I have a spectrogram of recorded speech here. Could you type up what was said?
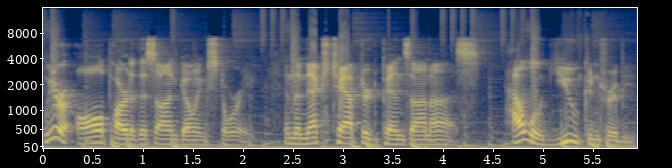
We are all part of this ongoing story, and the next chapter depends on us. How will you contribute?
